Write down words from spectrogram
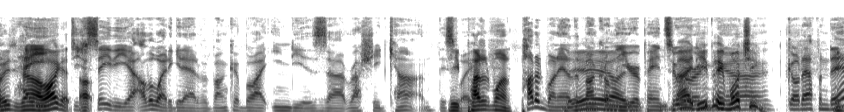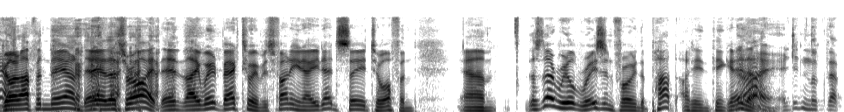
on. easy. No, Hey, I like it. Did you I- see the uh, other way to get out of a bunker by India's uh, Rashid Khan this He week? putted one. Putted one out of the bunker on the European tour. mate, you've and, been uh, watching. Got up and He down. got up and down. Yeah, that's right. And they went back to him. It's funny, you know, you don't see it too often. Um, there's no real reason for him to putt, I didn't think either. No, it didn't look that.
